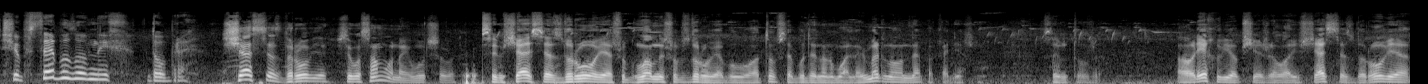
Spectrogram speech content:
щоб все було в них добре. Счастья, здоровья, всего самого наилучшего. Всім щастя, здоров'я, щоб головне, щоб здоров'я було, а то все буде нормально. І мирного неба, звісно. Всім теж. А Орехові взагалі желаю щастя, здоров'я.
